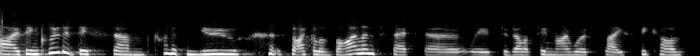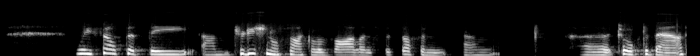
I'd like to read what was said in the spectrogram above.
I've included this um, kind of new cycle of violence that uh, we've developed in my workplace because we felt that the um, traditional cycle of violence that's often um, uh, talked about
